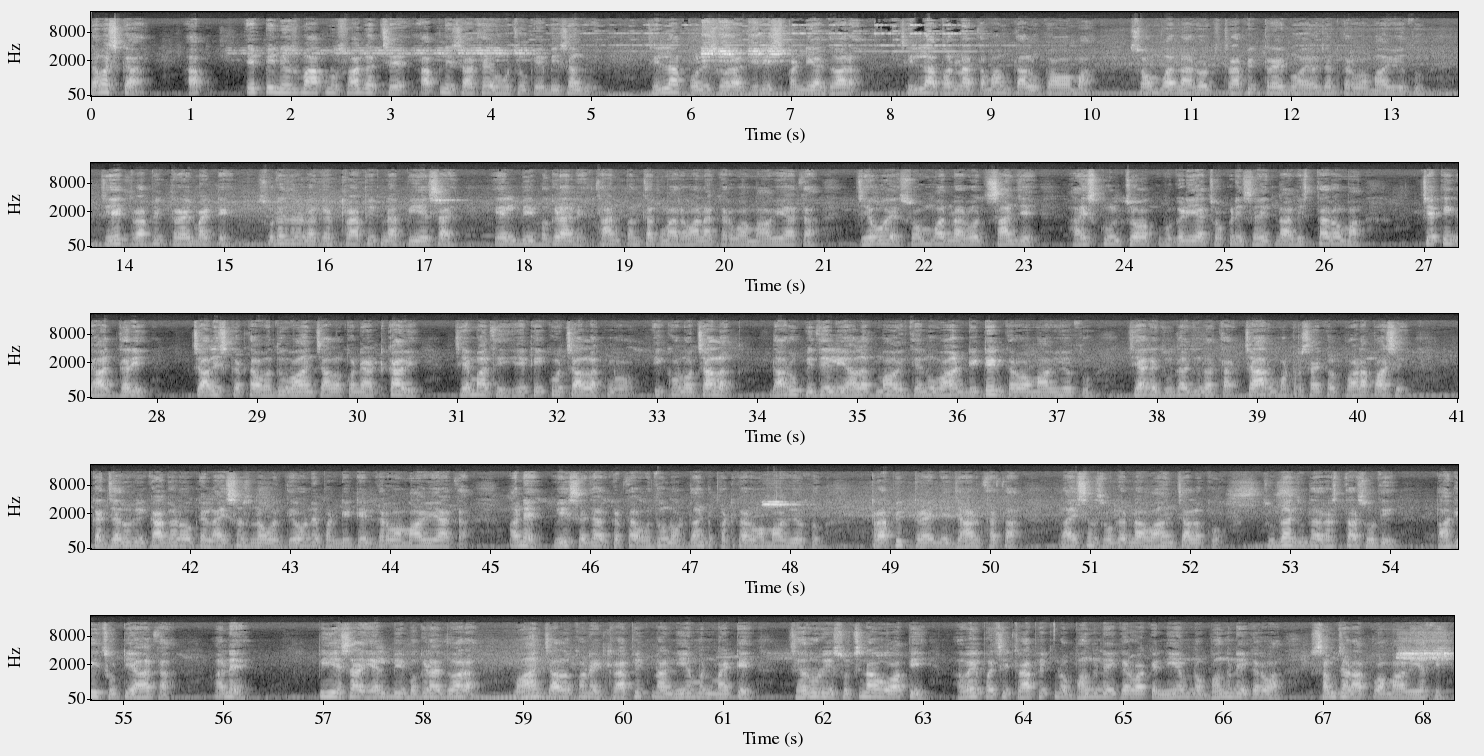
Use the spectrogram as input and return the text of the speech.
નમસ્કાર. આપ એપી ન્યૂઝમાં આપનું સ્વાગત છે. આપની સાથે હું છું કેબી સંઘવી. જિલ્લા પોલીસ વડા ગિરીશ પંડ્યા દ્વારા જિલ્લાભરના તમામ તાલુકાઓમાં સોમવારના રોજ ટ્રાફિક ત્રયનું આયોજન કરવામાં આવ્યું હતું. જે ટ્રાફિક ડ્રાઈવ માટે સુરેન્દ્રનગર ટ્રાફિકના પીએસઆઈ એલ બી બગડાને થાન પંથકમાં રવાના કરવામાં આવ્યા હતા. જેઓએ સોમવારના રોજ સાંજે હાઈસ્કૂલ ચોક, વગડિયા ચોકડી સહિતના વિસ્તારોમાં ચેકિંગ હાથ ધરી ચાલીસ કરતાં વધુ વાહન ચાલકોને અટકાવી, જેમાંથી એક ઇકો ચાલકનો, ઇકોનો ચાલક દારૂ પીધેલી હાલતમાં હોય તેનું વાહન ડિટેઇન કરવામાં આવ્યું હતું. જ્યારે જુદા જુદા ચાર મોટરસાઇકલ વાળા પાસે કે જરૂરી કાગળો કે લાયસન્સ ન હોય તેઓને પણ ડિટેઇન કરવામાં આવ્યા હતા અને વીસ હજાર કરતાં વધુનો દંડ ફટકારવામાં આવ્યો હતો. ટ્રાફિક ડ્રાઈવની જાણ થતાં લાયસન્સ વગરના વાહન ચાલકો જુદા જુદા રસ્તા શોધી ભાગી છૂટ્યા હતા અને પીએસઆઈ એલબી બગડા દ્વારા વાહન ચાલકોને ટ્રાફિકના નિયમન માટે જરૂરી સૂચનાઓ આપી, હવે પછી ટ્રાફિકનો ભંગ નહીં કરવા કે નિયમનો ભંગ નહીં કરવા સમજણ આપવામાં આવી હતી.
